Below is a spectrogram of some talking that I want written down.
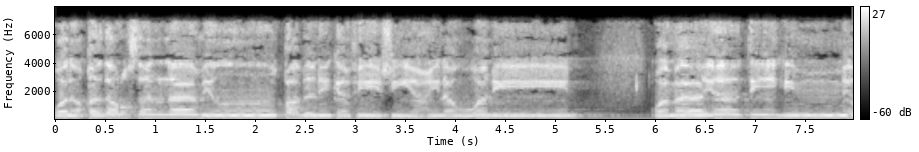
وَلَقَدْ أَرْسَلْنَا مِن قَبْلِكَ فِي شِيَعِ الْأَوَّلِينَ. وَمَا يَأْتِيهِم مِّن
